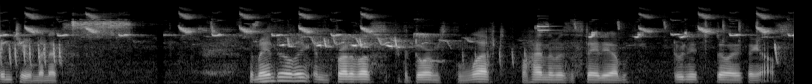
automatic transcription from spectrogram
in two minutes. The main building in front of us, the dorms to the left, behind them is the stadium. Do we need to do anything else?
